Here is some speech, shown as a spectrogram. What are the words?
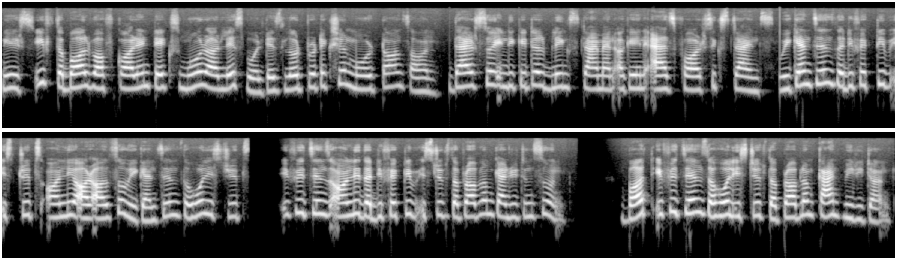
needs. If the bulb of current takes more or less voltage load, protection mode turns on. That's the indicator blinks time and again as for 6 times. We can change the defective strips only or also we can change the whole strips. If we change only the defective strips, the problem can return soon. But if we change the whole strips, the problem can't be returned.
